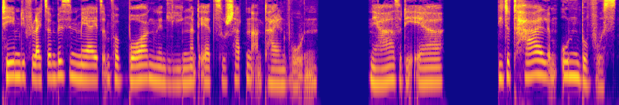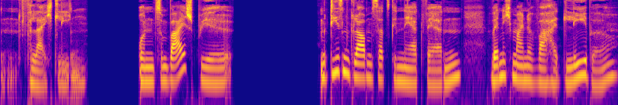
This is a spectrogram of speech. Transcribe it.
Themen, die vielleicht so ein bisschen mehr jetzt im Verborgenen liegen und eher zu Schattenanteilen wurden. Ja, also die eher, die total im Unbewussten vielleicht liegen. Und zum Beispiel mit diesem Glaubenssatz genährt werden, wenn ich meine Wahrheit lebe,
